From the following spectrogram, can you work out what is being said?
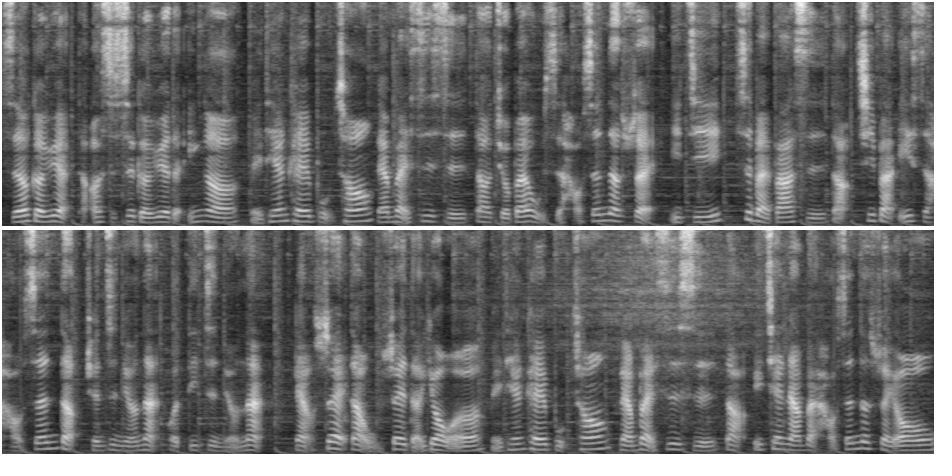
十二个月到二十四个月的婴儿每天可以补充两百四十到九百五十毫升的水，以及四百八十到七百一十毫升的全脂牛奶或低脂牛奶。两岁到五岁的幼儿每天可以补充两百四十到一千两百毫升的水哦。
